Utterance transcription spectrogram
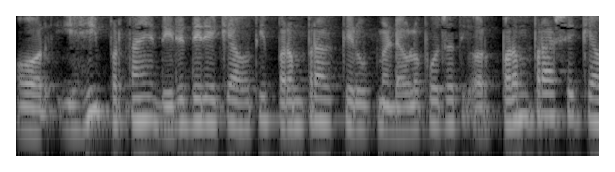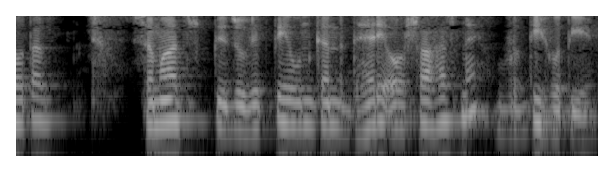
और यही प्रथाएँ धीरे धीरे क्या होती, परंपरा के रूप में डेवलप हो जाती और परंपरा से क्या होता, समाज के जो व्यक्ति है, उनके अंदर धैर्य और साहस में वृद्धि होती है।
